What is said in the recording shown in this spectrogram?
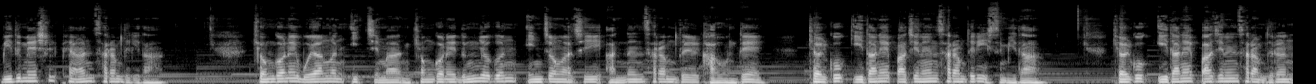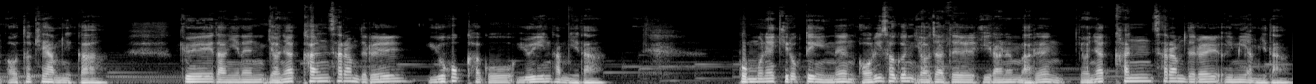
믿음에 실패한 사람들이다. 경건의 모양은 있지만 경건의 능력은 인정하지 않는 사람들 가운데 결국 이단에 빠지는 사람들이 있습니다. 결국 이단에 빠지는 사람들은 어떻게 합니까? 교회에 다니는 연약한 사람들을 유혹하고 유인합니다. 본문에 기록되어 있는 어리석은 여자들이라는 말은 연약한 사람들을 의미합니다.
